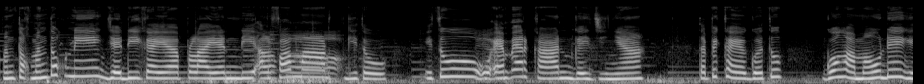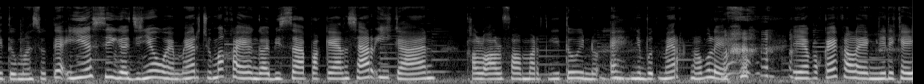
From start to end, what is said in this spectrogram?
mentok-mentok nih jadi kayak pelayan di Alfamart gitu. Itu Iya. UMR kan gajinya. Tapi kayak gue tuh gue nggak mau deh gitu. Maksudnya iya sih gajinya UMR cuma kayak nggak bisa pakaian syari kan. Kalau Alfamart gitu Indo eh nyebut merek nggak boleh ya? ya pokoknya kalau yang jadi kayak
